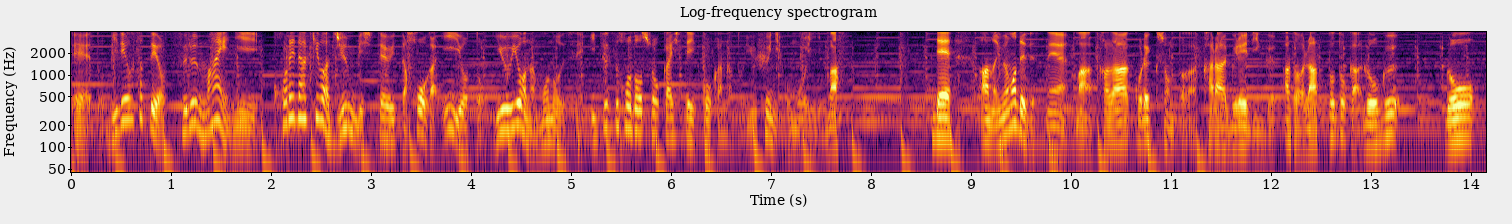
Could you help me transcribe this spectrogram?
えーと、ビデオ撮影をする前にこれだけは準備しておいた方がいいよというようなものをですね5つほど紹介していこうかなというふうに思います。であの今までですね、まあ、カラーコレクションとかカラーグレーディングあとはラットとかログロー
